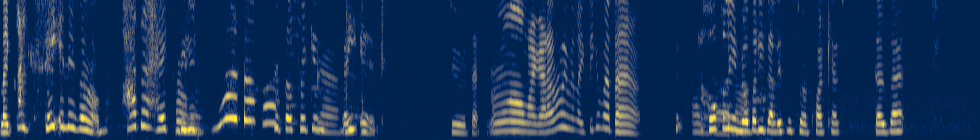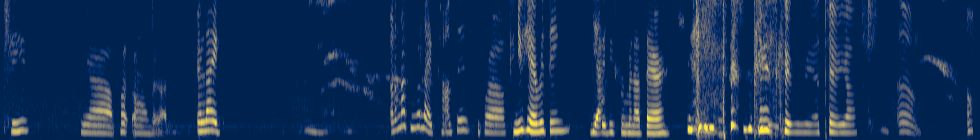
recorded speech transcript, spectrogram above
Like, Like Satanism. How the heck do you What the fuck? with the freaking Yeah. Satan? dude that oh my god i don't even like think about that Oh Hopefully God. nobody that listens to our podcast does that. Please. yeah fuck oh my god and like i don't know if you would like count this bro can you hear everything Yeah. they be screaming out there they're screaming out there y'all um oh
